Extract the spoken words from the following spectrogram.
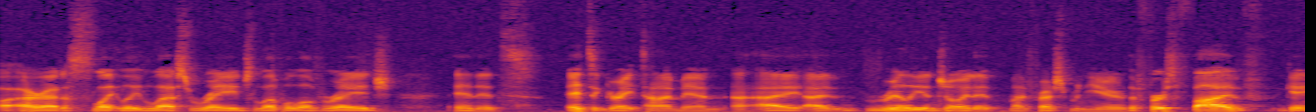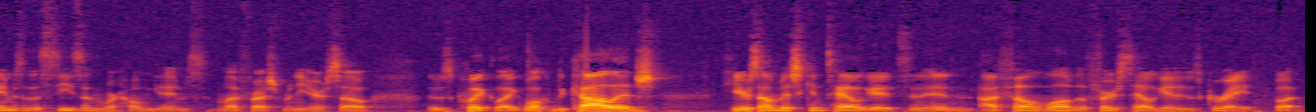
are at a slightly less rage level of rage, and it's it's a great time, man. I I really enjoyed it my freshman year. The first five games of the season were home games my freshman year, so it was quick. Like, welcome to college. Here's how Michigan tailgates, and, and I fell in love the first tailgate. It was great, but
